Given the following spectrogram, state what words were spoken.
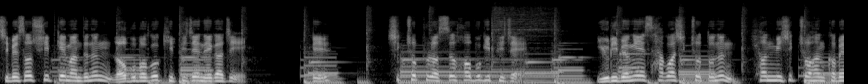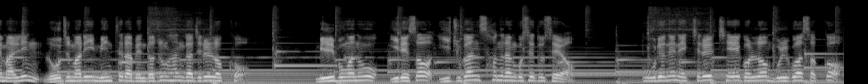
집에서 쉽게 만드는 러브버그 기피제 4가지 1. 식초 플러스 허브 기피제 유리병에 사과 식초 또는 현미 식초 한 컵에 말린 로즈마리 민트 라벤더 중 한 가지를 넣고 밀봉한 후 1에서 2주간 서늘한 곳에 두세요. 우려낸 액체를 체에 걸러 물과 섞어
